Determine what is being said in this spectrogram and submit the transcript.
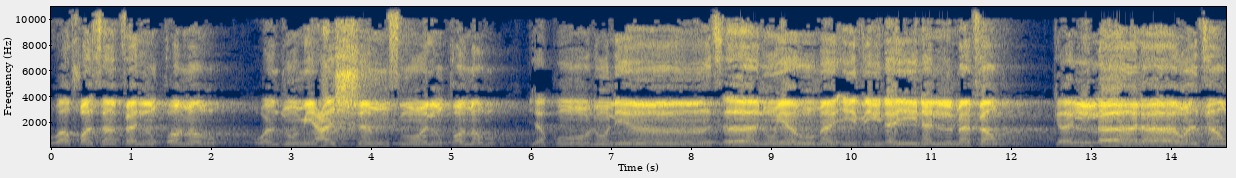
وخسف القمر وجمع الشمس والقمر. يقول الإنسان يومئذ أين المفر؟ كلا لا وزر.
